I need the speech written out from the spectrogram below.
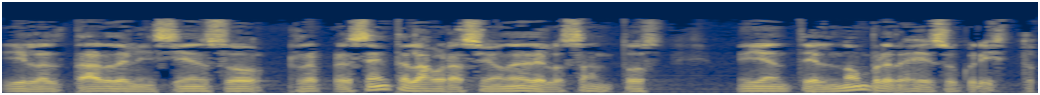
Y el altar del incienso representa las oraciones de los santos mediante el nombre de Jesucristo.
